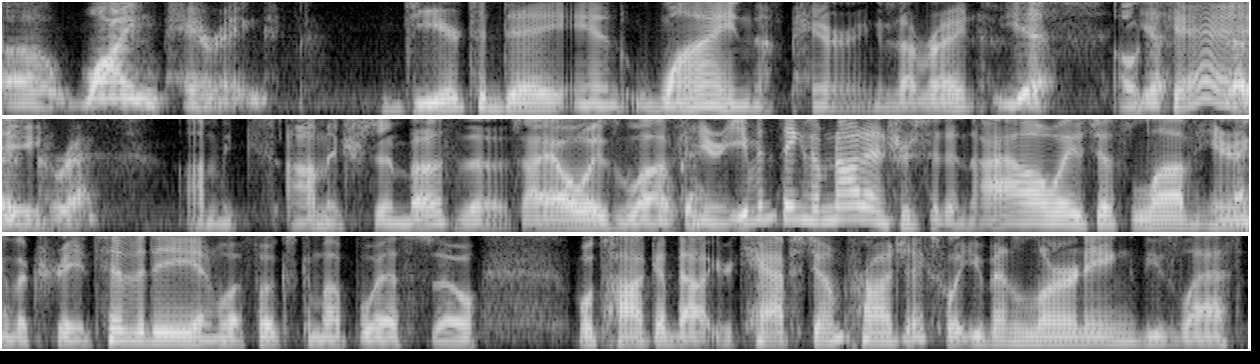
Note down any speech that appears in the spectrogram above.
uh, wine pairing. Gear today and wine pairing. Is that right? Yes. Yes, that is Okay. correct. I'm I'm interested in both of those. I always love Okay. hearing even things I'm not interested in. I always just love hearing the creativity and what folks come up with. So we'll talk about your capstone projects, what you've been learning these last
